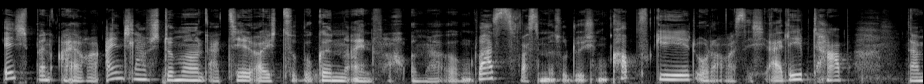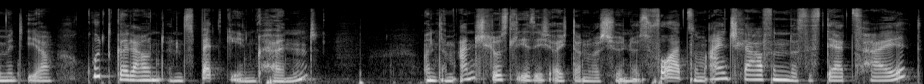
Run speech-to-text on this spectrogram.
Ich bin eure Einschlafstimme und erzähle euch zu Beginn einfach immer irgendwas, was mir so durch den Kopf geht oder was ich erlebt habe, damit ihr gut gelaunt ins Bett gehen könnt. Und im Anschluss lese ich euch dann was Schönes vor zum Einschlafen. Das ist der Zeit.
